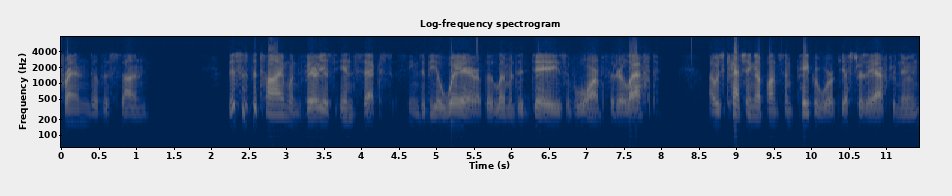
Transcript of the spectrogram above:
friend of the sun. This is the time when various insects seem to be aware of the limited days of warmth that are left. I was catching up on some paperwork yesterday afternoon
